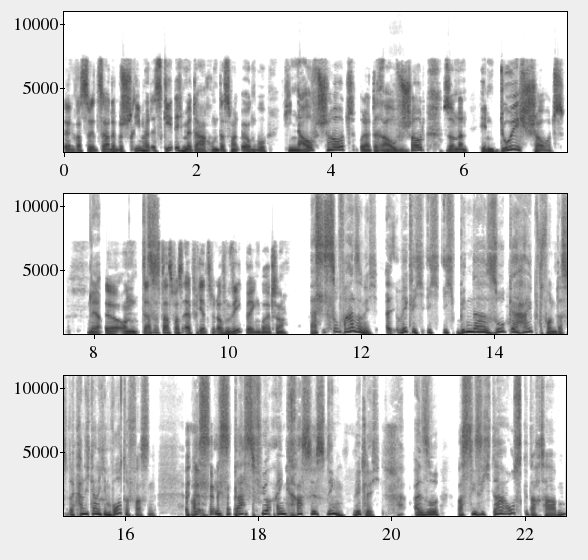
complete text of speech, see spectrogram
was du jetzt gerade beschrieben hast, es geht nicht mehr darum, dass man irgendwo hinaufschaut oder draufschaut, mhm. sondern hindurchschaut. Ja. Äh, und das ist das, was Apple jetzt mit auf den Weg bringen wollte. Das ist so wahnsinnig. Äh, wirklich, ich, ich bin da so gehypt von. Das, da kann ich gar nicht in Worte fassen. Was ist das für ein krasses Ding? Wirklich. Also, was die sich da ausgedacht haben.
